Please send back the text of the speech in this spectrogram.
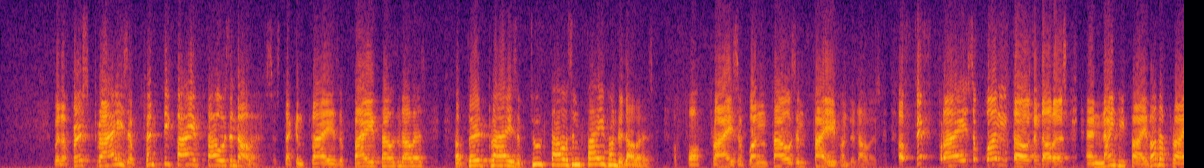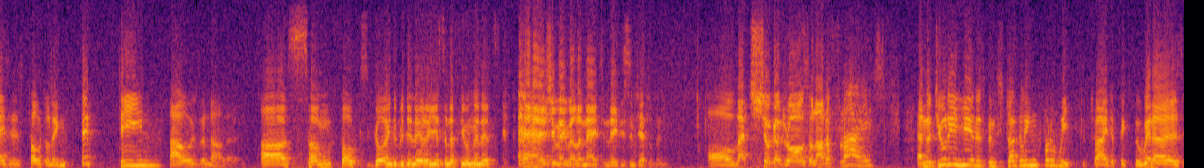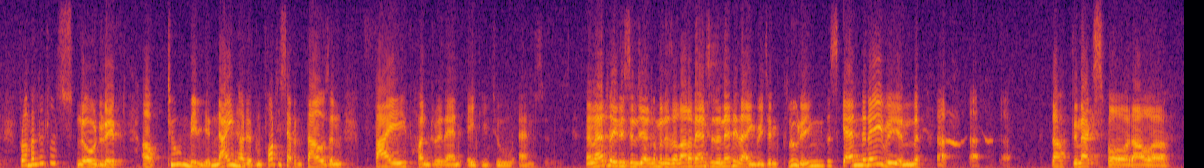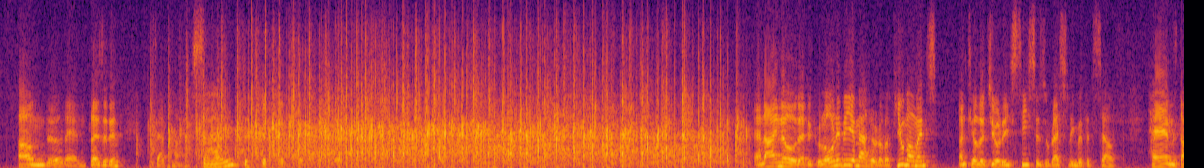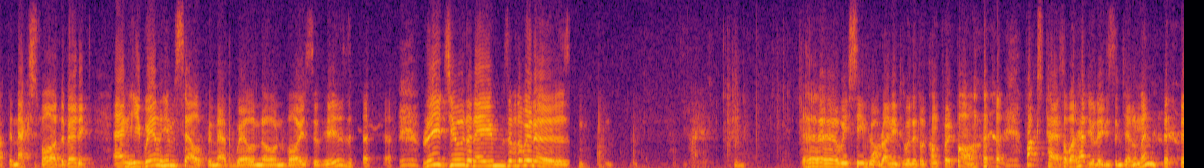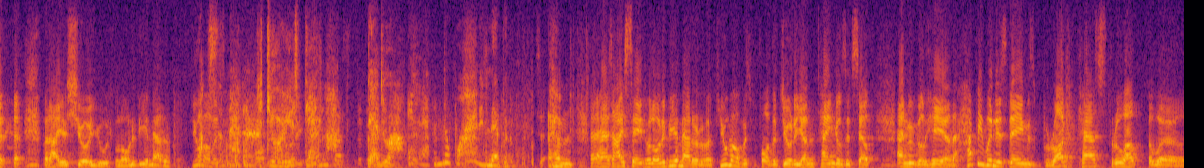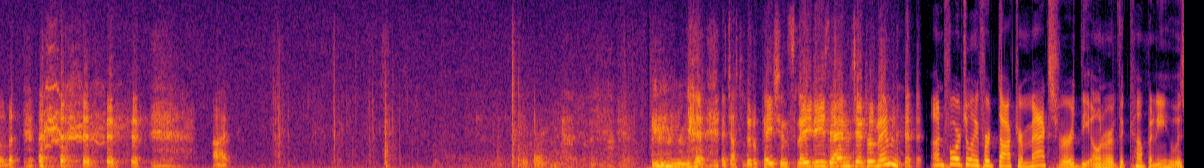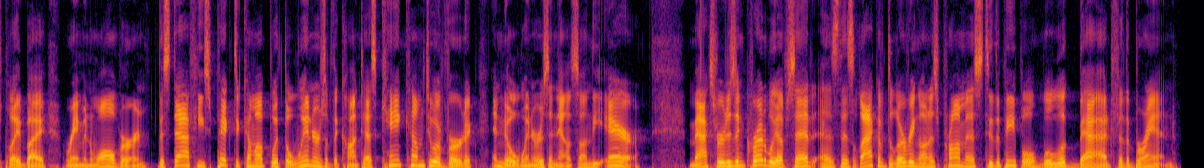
With a first prize of $25,000, a second prize of $5,000, a third prize of $2,500, a fourth prize of $1,500, a fifth prize of $1,000, and 95 other prizes totaling $15,000. Are some folks going to be delirious in a few minutes? As you may well imagine, ladies and gentlemen, all that sugar draws a lot of flies. And the jury here has been struggling for a week to try to pick the winners from a little snowdrift of 2,947,582 answers. And that, ladies and gentlemen, is a lot of answers in any language, including the Scandinavian. Dr. Maxford, our founder and president, is at my side. And I know that it will only be a matter of a few moments until the jury ceases wrestling with itself, hands Dr. Maxford the verdict, and he will himself, in that well-known voice of his, read you the names of the winners. Uh, we seem to have run into a little contretemps. Faux pas or what have you, ladies and gentlemen. but I assure you it will only be a matter of a few What's moments. the matter? before Jury is jury deadlocked. ends the- Deadlocked. Eleven to one. Eleven. Um, as I say, it will only be a matter of a few moments before the jury untangles itself, and we will hear the happy winners' names broadcast throughout the world. I... Just a little patience, ladies and gentlemen. Unfortunately for Dr. Maxford, the owner of the company, who was played by Raymond Walburn, the staff he's picked to come up with the winners of the contest can't come to a verdict and no winner is announced on the air. Maxford is incredibly upset as this lack of delivering on his promise to the people will look bad for the brand.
